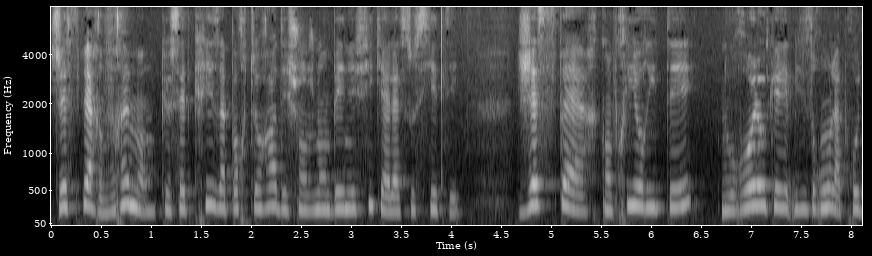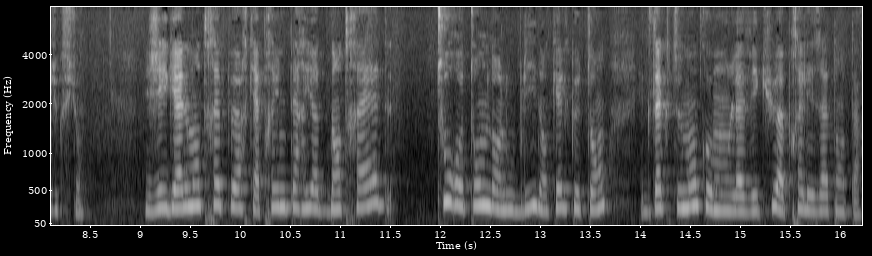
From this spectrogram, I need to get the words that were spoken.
J'espère vraiment que cette crise apportera des changements bénéfiques à la société. J'espère qu'en priorité, nous relocaliserons la production. J'ai également très peur qu'après une période d'entraide, tout retombe dans l'oubli dans quelques temps, exactement comme on l'a vécu après les attentats.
